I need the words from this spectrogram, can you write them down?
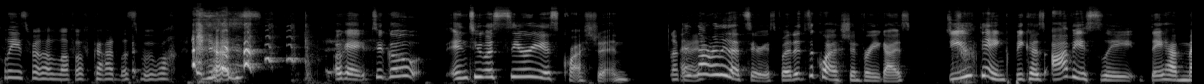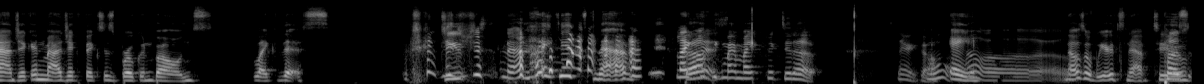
Please, for the love of God, let's move on. yes. okay, to go into a serious question. Okay. It's not really that serious, but it's a question for you guys. Do you think because obviously they have magic and magic fixes broken bones like this? Did Do you, you- just snap? I did snap. like I don't this. think my mic picked it up. There you go. Oh, Hey. oh. That was a weird snap too. Post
